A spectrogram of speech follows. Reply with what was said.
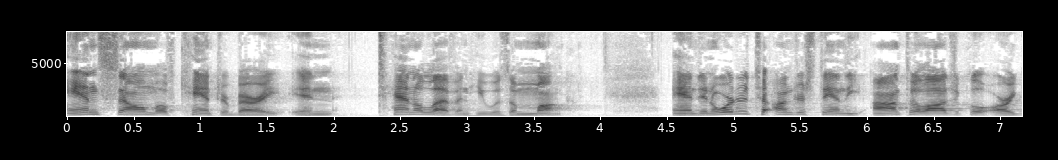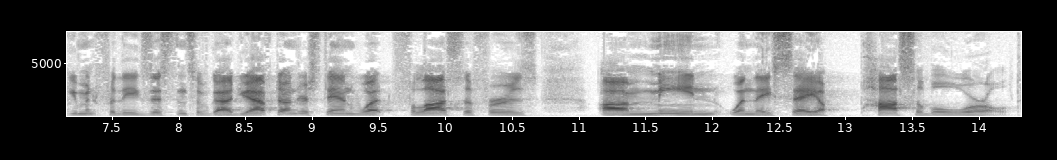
Anselm of Canterbury in 1011. He was a monk. And in order to understand the ontological argument for the existence of God, you have to understand what philosophers um, mean when they say a possible world.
